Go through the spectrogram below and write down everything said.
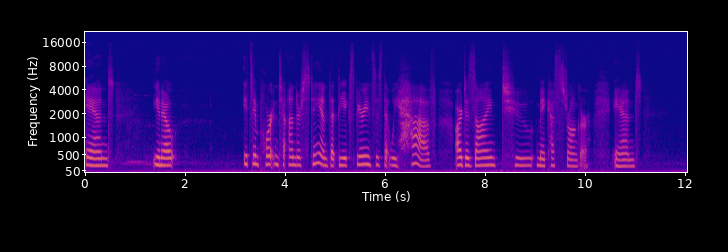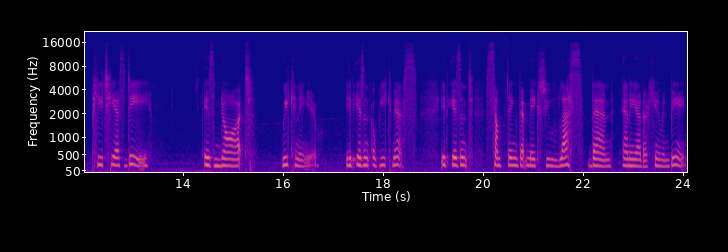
And you know, it's important to understand that the experiences that we have are designed to make us stronger. And PTSD is not weakening you, it isn't a weakness, it isn't something that makes you less than any other human being.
